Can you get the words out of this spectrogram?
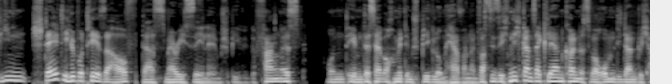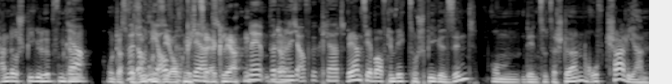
Dean stellt die Hypothese auf, dass Marys Seele im Spiegel gefangen ist und eben deshalb auch mit dem Spiegel umherwandert. Was sie sich nicht ganz erklären können, ist, warum die dann durch andere Spiegel hüpfen kann. Ja. Und das Wird auch versuchen nie sie auch nicht aufgeklärt. zu erklären. Nee, wird Ja. auch nicht aufgeklärt. Während sie aber auf dem Weg zum Spiegel sind, um den zu zerstören, ruft Charlie an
